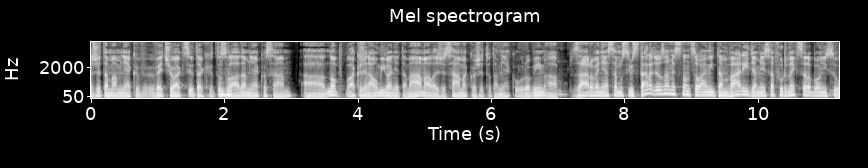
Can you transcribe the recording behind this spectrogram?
že tam mám nejakú väčšiu akciu, tak to zvládam nejako sám. A no, akože na umývanie tam mám, ale že sám akože to tam nejako urobím a zároveň ja sa musím starať o zamestnancov aj mi tam variť a mne sa furt nechce, lebo oni sú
